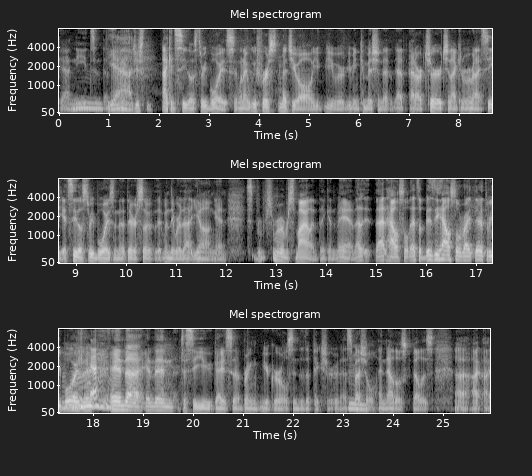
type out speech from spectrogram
yeah, needs and mm. Yeah, just I could see those three boys when I we first met you all. You you were being commissioned at, at, at our church, and I can remember I see I see those three boys and that they're so when they were that young, and s- just remember smiling, thinking, "Man, that that household that's a busy household right there, three boys. Yes. And uh, and then to see you guys uh, bring your girls into the picture, that's special. And now those fellas, uh, I, I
